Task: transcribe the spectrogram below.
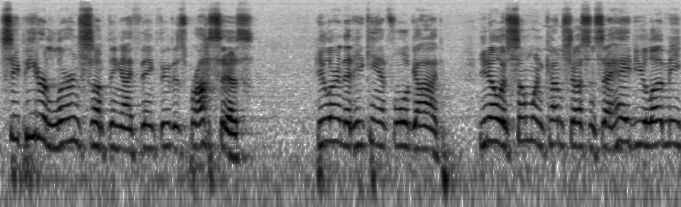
See, Peter learned something, I think, through this process. He learned that he can't fool God. You know, if someone comes to us and say, "Hey, do you love me?"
